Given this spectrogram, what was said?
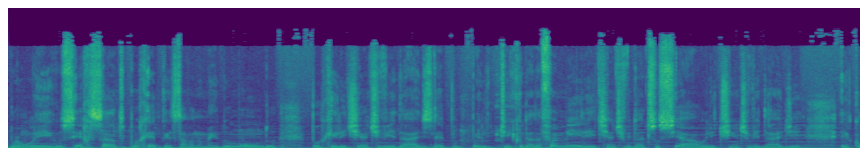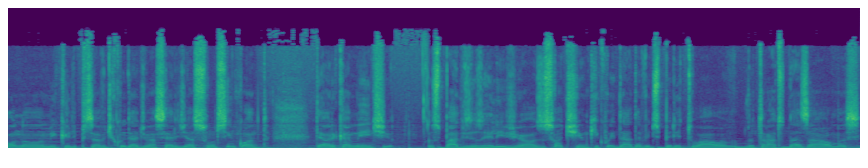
para um leigo ser santo. Por quê? Porque ele estava no meio do mundo, porque ele tinha atividades, né? Ele tinha que cuidar da família, ele tinha atividade social, ele tinha atividade econômica, ele precisava de cuidar de uma série de assuntos, enquanto, teoricamente, os padres e os religiosos só tinham que cuidar da vida espiritual, do trato das almas,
